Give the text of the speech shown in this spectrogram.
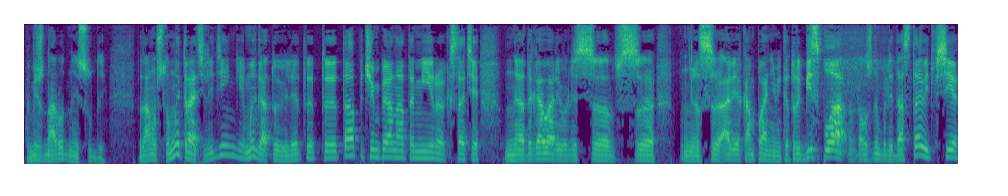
в международные суды. Потому что мы тратили деньги, мы готовили этот этап чемпионата мира. Кстати, договаривались с, с авиакомпаниями, которые бесплатно должны были доставить все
